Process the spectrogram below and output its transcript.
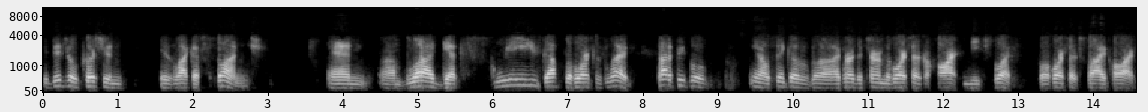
the digital cushion is like a sponge, and um, blood gets squeezed up the horse's leg. A lot of people, you know, think of uh, I've heard the term the horse has a heart in each foot, or a horse has five hearts.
